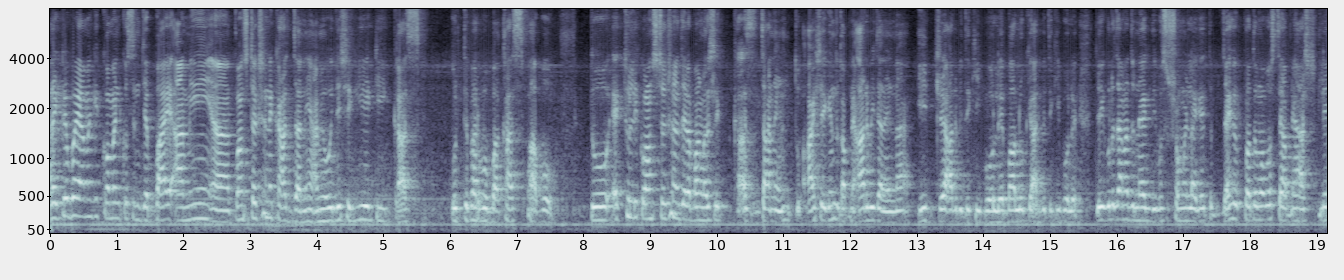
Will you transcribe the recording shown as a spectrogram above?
আরেকটা ভাই আমাকে কমেন্ট করছেন যে, ভাই, আমি কনস্ট্রাকশনে কাজ জানি। আমি ওই দেশে গিয়ে কি কাজ করতে পারব বা কাজ পাবো? তো অ্যাকচুয়ালি কনস্ট্রাকশনে যারা বাংলাদেশে কাজ জানেন, তো আসে কিন্তু আপনি আরবি জানেন না। ইটরে আরবিতে কি বলে, বালুকে আরবিতে কি বলে, তো এগুলো জানার জন্য এক দুই বছর সময় লাগে। তো যাই হোক, প্রথম অবস্থায় আপনি আসলে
